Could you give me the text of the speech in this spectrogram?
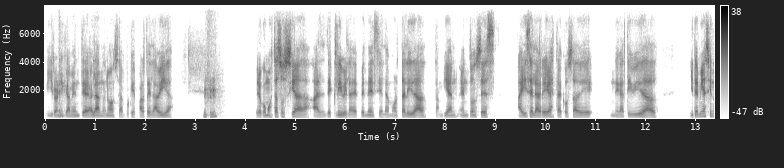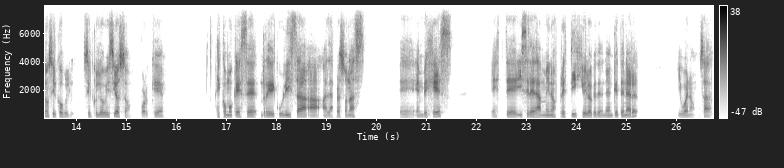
irónicamente hablando, ¿no? O sea, porque es parte de la vida. Pero como está asociada al declive, la dependencia, la mortalidad también, entonces ahí se le agrega esta cosa de negatividad y termina siendo un círculo, vicioso, porque es como que se ridiculiza a, las personas eh, en vejez este, y se les da menos prestigio de lo que tendrían que tener. Y bueno, o sea,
